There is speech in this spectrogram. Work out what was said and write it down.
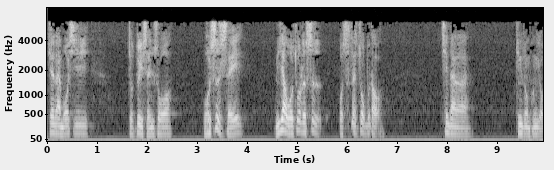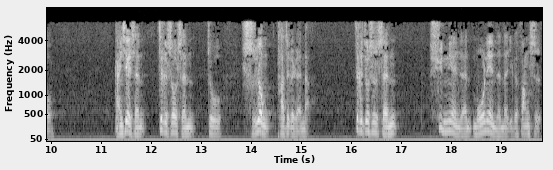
现在摩西就对神说：“我是谁？你要我做的事，我实在做不到。”现在呢，听众朋友，感谢神，这个时候神就使用他这个人了。这个就是神训练人、磨练人的一个方式。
